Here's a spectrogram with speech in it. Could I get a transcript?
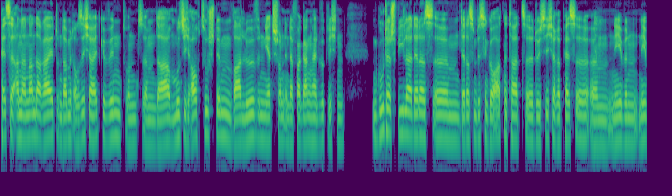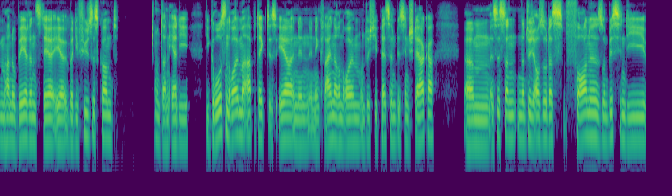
Pässe aneinander reiht und damit auch Sicherheit gewinnt. Und ähm, da muss ich auch zustimmen, war Löwen jetzt schon in der Vergangenheit wirklich ein, ein guter Spieler, der das, ähm, der das ein bisschen geordnet hat durch sichere Pässe, neben, neben Hanno Behrens, der eher über die Physis kommt und dann eher die, die großen Räume abdeckt, ist eher in den, in den kleineren Räumen und durch die Pässe ein bisschen stärker. Ähm, es ist dann natürlich auch so, dass vorne so ein bisschen die,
